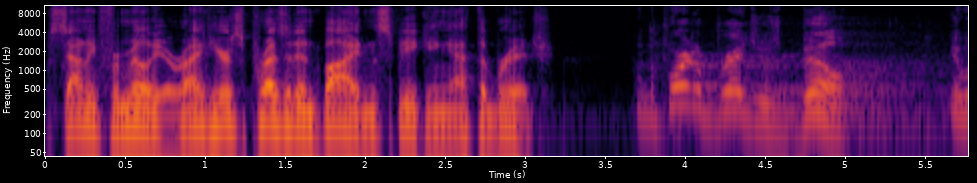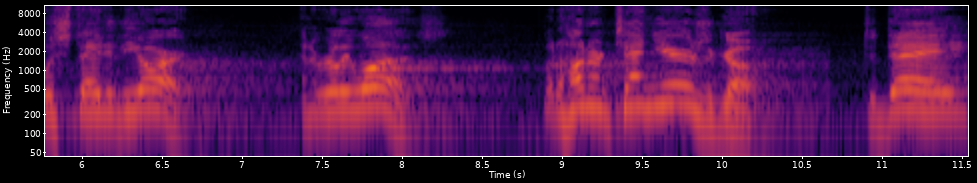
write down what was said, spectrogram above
Sounding familiar, right? Here's President Biden speaking at the bridge. When the Portal Bridge was built, it was state of the art, and it really was. But 110 years ago, today,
